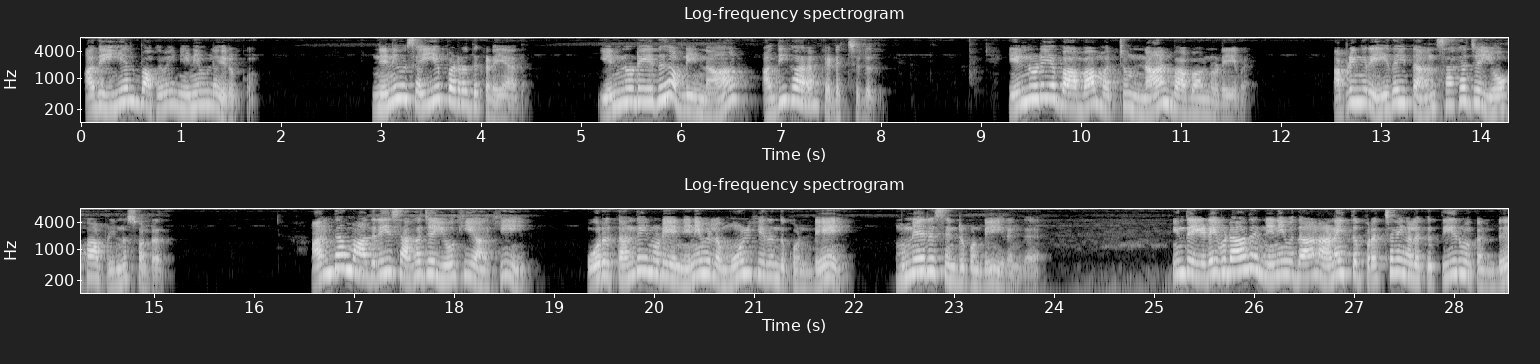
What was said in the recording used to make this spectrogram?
அது இயல்பாகவே நினைவில் இருக்கும். நினைவு செய்யப்படுறது கிடையாது. என்னுடையது அப்படின்னா அதிகாரம் கிடைச்சிடுது. என்னுடைய பாபா மற்றும் நான் பாபாவினுடையவன். அப்படிங்கிற இதைத்தான் சகஜ யோகா அப்படின்னு சொல்கிறது அந்த மாதிரி சகஜ யோகியாகி ஒரு தந்தையினுடைய நினைவில் மூழ்கி இருந்து கொண்டே முன்னேறி சென்று கொண்டே இருங்க. இந்த இடைவிடாத நினைவுதான் அனைத்து பிரச்சனைகளுக்கு தீர்வு கண்டு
